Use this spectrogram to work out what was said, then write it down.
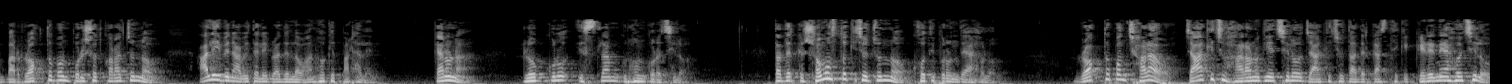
বা রক্তপণ পরিশোধ করার জন্য আলী বিন আবি তালিব রাদিল্লা আনহুকে পাঠালেন। কেননা, লোকগুলো ইসলাম গ্রহণ করেছিল। তাদেরকে সমস্ত কিছুর জন্য ক্ষতিপূরণ দেয়া হল। রক্তপণ ছাড়াও যা কিছু হারানো গিয়েছিল, যা কিছু তাদের কাছ থেকে কেড়ে নেওয়া হয়েছিল,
